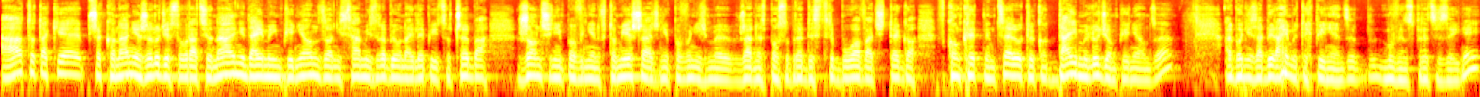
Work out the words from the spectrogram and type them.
a to takie przekonanie, że ludzie są racjonalni, dajmy im pieniądze, oni sami zrobią najlepiej co trzeba, rząd się nie powinien w to mieszać, nie powinniśmy w żaden sposób redystrybuować tego w konkretnym celu, tylko dajmy ludziom pieniądze, albo nie zabierajmy tych pieniędzy, mówiąc precyzyjniej,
